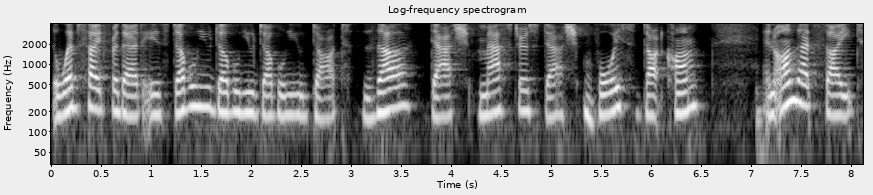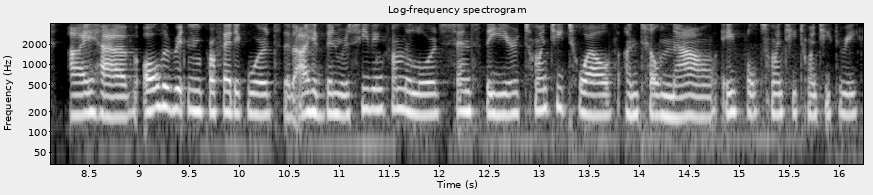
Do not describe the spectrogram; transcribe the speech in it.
The website for that is www.the-masters-voice.com. And on that site, I have all the written prophetic words that I have been receiving from the Lord since the year 2012 until now, April 2023.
